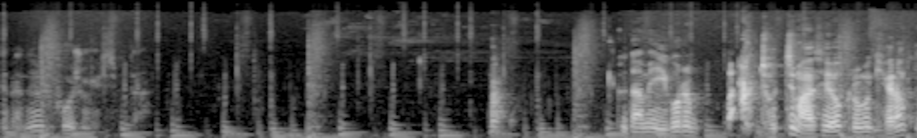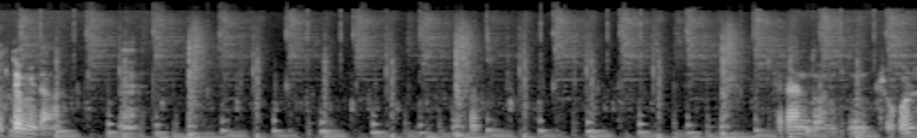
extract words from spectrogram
계란을 부어주겠습니다. 그 다음에 이거를 막 젓지 마세요. 그러면 계란국 됩니다. 계란 넣는 쪽을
